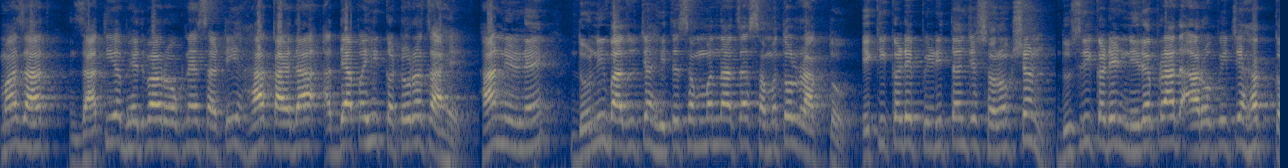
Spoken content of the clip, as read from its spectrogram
समाजात जातीय भेदभाव रोखण्यासाठी हा कायदा अद्यापही कठोरच आहे. हा निर्णय दोन्ही बाजूच्या हितसंबंधाचा समतोल राखतो. एकीकडे पीडितांचे संरक्षण दुसरीकडे निरपराध आरोपीचे हक्क.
